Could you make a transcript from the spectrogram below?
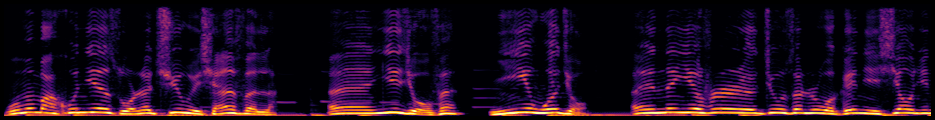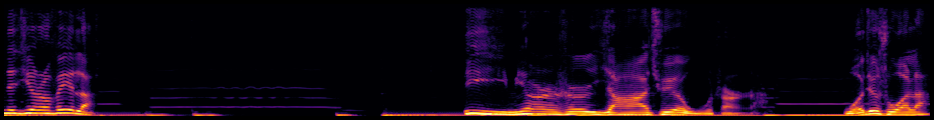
我们把婚介所的驱鬼钱分了，嗯，一九分，你一我九，哎，那一份就算是我给你孝敬的介绍费了。地面是鸦雀无声啊，我就说了，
